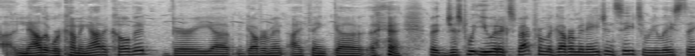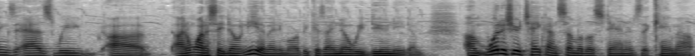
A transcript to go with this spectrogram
Uh, now that we're coming out of COVID, very uh, government, I think, uh, just what you would expect from a government agency to release things as we, uh, I don't want to say don't need them anymore because I know we do need them. Um, what is your take on some of those standards that came out?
